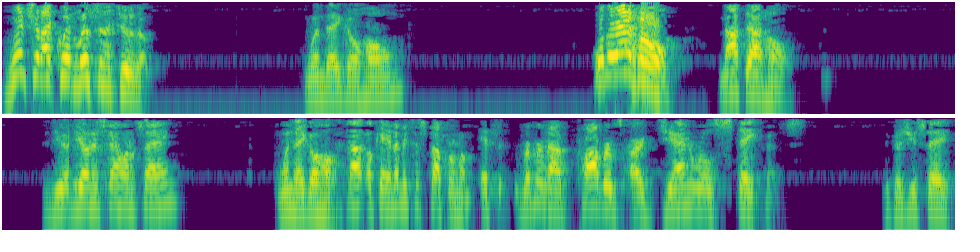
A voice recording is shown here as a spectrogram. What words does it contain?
when should I quit listening to them? When they go home. Well, they're at home. Not that home. Do you, do you understand what I'm saying? When they go home. Now, okay, let me just stop for a moment. It's, remember now, Proverbs are general statements. Because you say,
